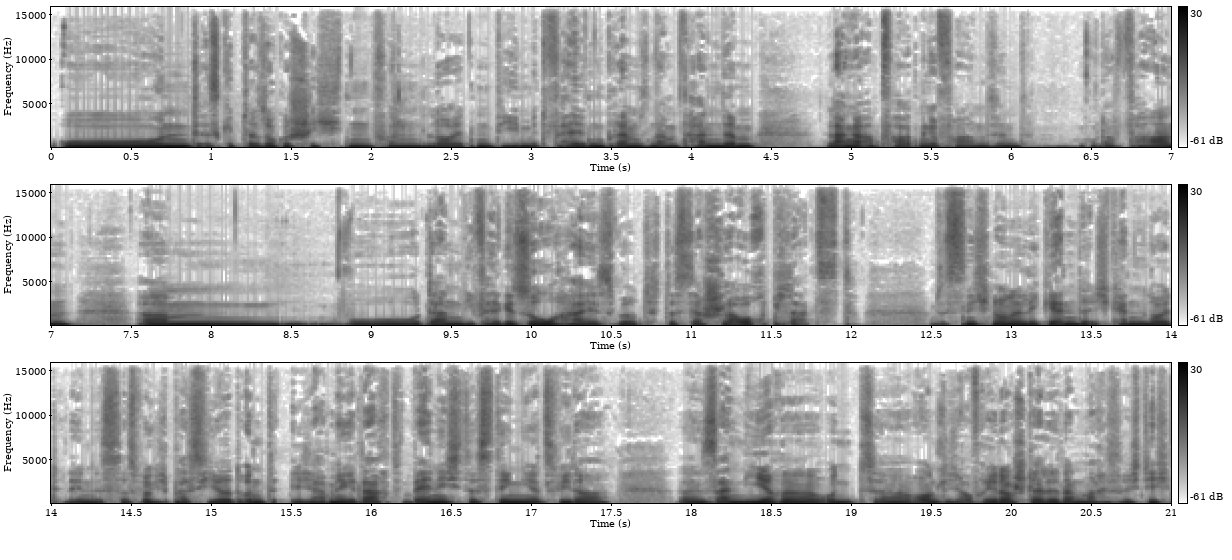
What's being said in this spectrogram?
Und es gibt da so Geschichten von Leuten, die mit Felgenbremsen am Tandem lange Abfahrten gefahren sind oder fahren, ähm, wo dann die Felge so heiß wird, dass der Schlauch platzt. Das ist nicht nur eine Legende, ich kenne Leute, denen ist das wirklich passiert und ich habe mir gedacht, wenn ich das Ding jetzt wieder äh, saniere und äh, ordentlich auf Räder stelle, dann mache ich es richtig.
